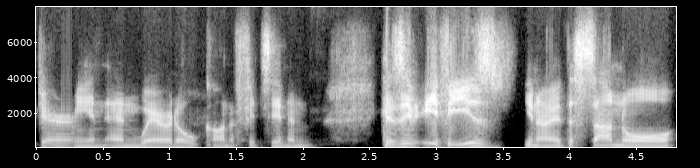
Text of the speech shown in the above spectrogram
Jeremy and, and where it all kind of fits in. And because if, if he is, you know, the son or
